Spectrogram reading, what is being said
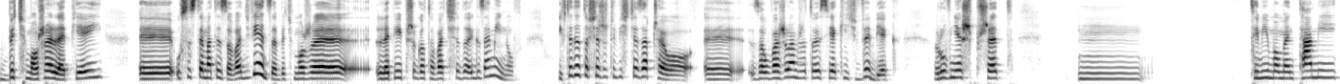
być może lepiej y, usystematyzować wiedzę, być może lepiej przygotować się do egzaminów. I wtedy to się rzeczywiście zaczęło. Y, zauważyłam, że to jest jakiś wybieg, również przed tymi momentami,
